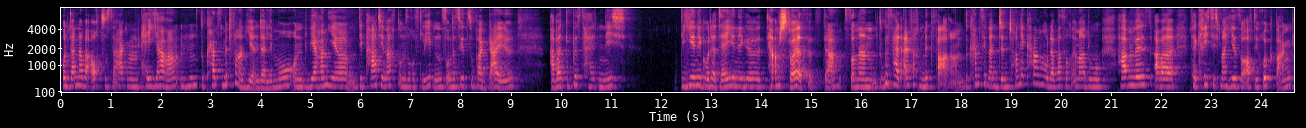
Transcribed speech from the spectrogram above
und dann aber auch zu sagen, hey ja, mh, du kannst mitfahren hier in der Limo und wir haben hier die Partynacht unseres Lebens und das wird super geil, aber du bist halt nicht diejenige oder derjenige, der am Steuer sitzt, ja, sondern du bist halt einfach ein Mitfahrer. Du kannst hier dann Gin Tonic haben oder was auch immer du haben willst, aber verkriech dich mal hier so auf die Rückbank.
